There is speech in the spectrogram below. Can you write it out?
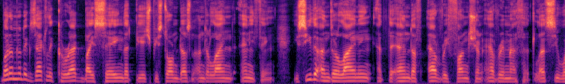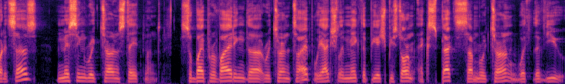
But I'm not exactly correct by saying that PHP Storm doesn't underline anything. You see the underlining at the end of every function, every method. Let's see what it says. Missing return statement. So by providing the return type, we actually make the PHP Storm expect some return with the view.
